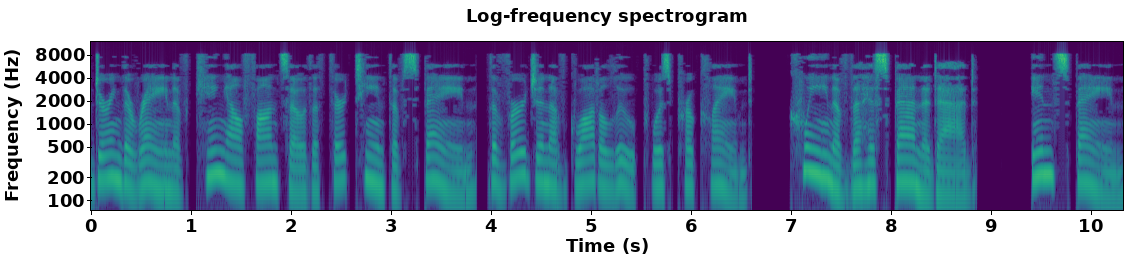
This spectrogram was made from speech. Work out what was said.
During the reign of King Alfonso XIII of Spain, the Virgin of Guadalupe was proclaimed Queen of the Hispanidad in Spain.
